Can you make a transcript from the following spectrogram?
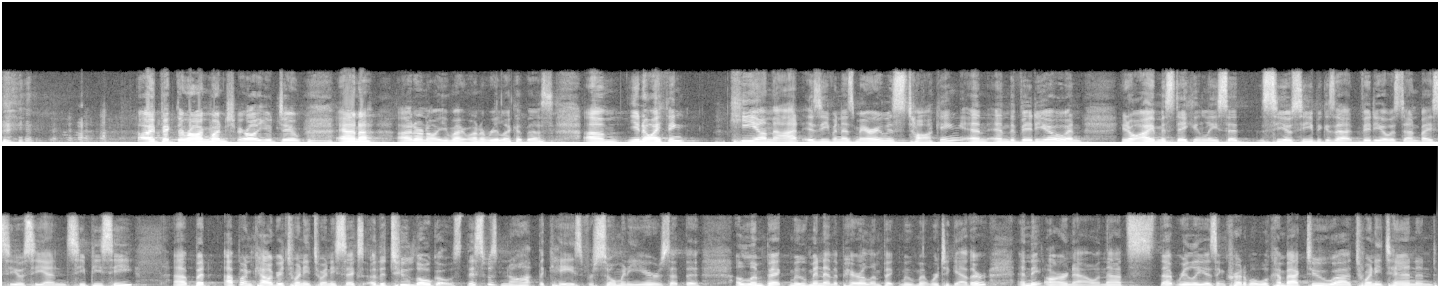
I picked the wrong one, Cheryl. You too, Anna. I don't know. You might want to relook at this. Um, you know, I think key on that is even as Mary was talking and, and the video, and you know, I mistakenly said COC because that video was done by COC and CPC. Uh, but up on Calgary 2026 are the two logos. This was not the case for so many years that the Olympic movement and the Paralympic movement were together, and they are now, and that's that really is incredible. We'll come back to uh, 2010 and,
